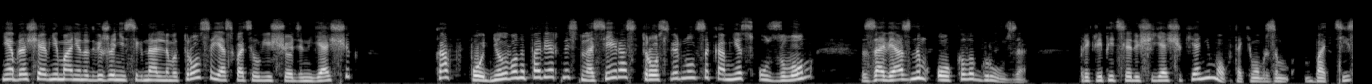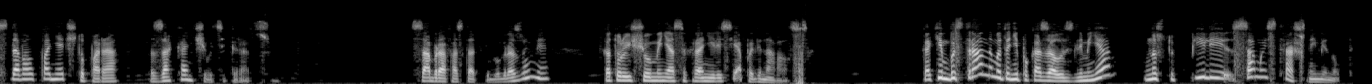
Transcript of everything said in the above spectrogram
Не обращая внимания на движение сигнального троса, я схватил еще один ящик. Каф поднял его на поверхность, но на сей раз трос вернулся ко мне с узлом, завязанным около груза. Прикрепить следующий ящик я не мог. Таким образом, Батис давал понять, что пора заканчивать операцию. Собрав остатки благоразумия, которые еще у меня сохранились, я повиновался. Каким бы странным это ни показалось для меня, наступили самые страшные минуты.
